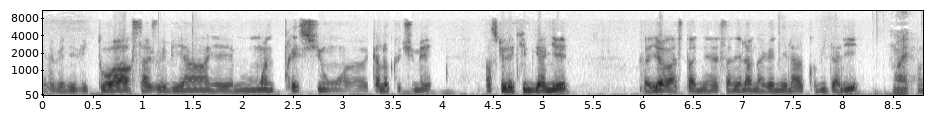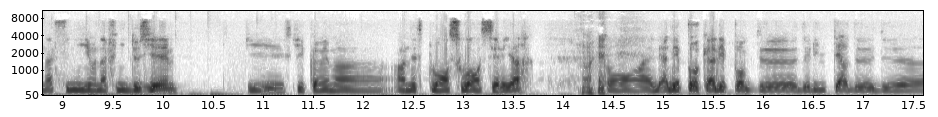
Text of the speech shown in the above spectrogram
Il y avait des victoires, ça jouait bien, il y avait moins de pression euh, qu'à l'accoutumée parce que l'équipe gagnait. D'ailleurs, à cette année, cette année-là, on a gagné la Coupe Italie. Ouais. On a fini, on a fini deuxième, ce qui est, ce qui est quand même un, un exploit en soi en Serie A Ouais. quand à l'époque à l'époque de, de l'Inter de, de, euh,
